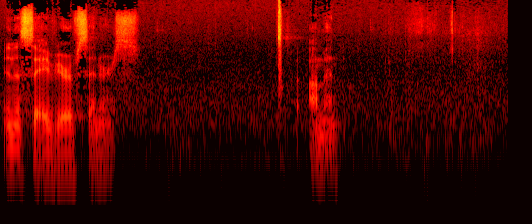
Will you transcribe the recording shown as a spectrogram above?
in the Savior of sinners. Amen.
